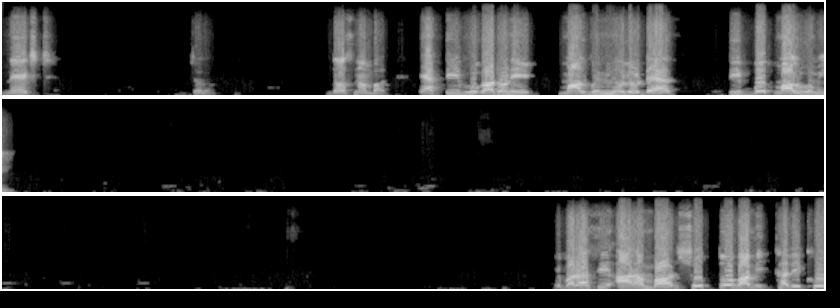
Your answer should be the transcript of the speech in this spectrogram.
নেক্সট চলো। দশ নাম্বার। একটি ভূগাঠনিক মালভূমি হলো ড্যাশ তিব্বত মালভূমি। এবার আসি আ নাম্বার, সত্য বা মিথ্যা লেখো।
